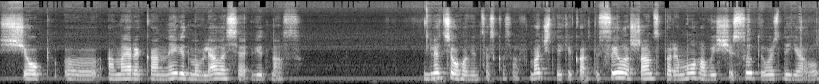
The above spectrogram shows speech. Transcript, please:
щоб е, Америка не відмовлялася від нас. Для цього він це сказав. Бачите, які карти? Сила, шанс, перемога, вищий суд і ось диявол.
